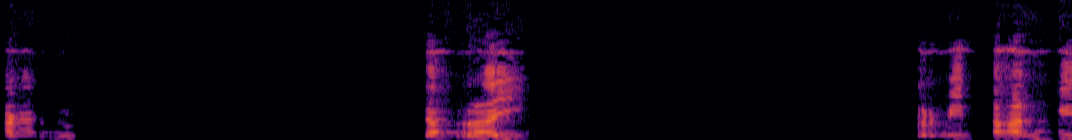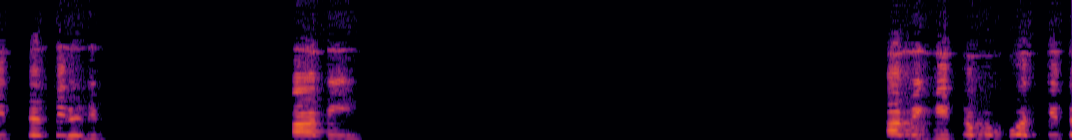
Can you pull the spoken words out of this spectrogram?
tangan dulu. Tidak raih permintaan kita tidak dipahami. Kami kita membuat kita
